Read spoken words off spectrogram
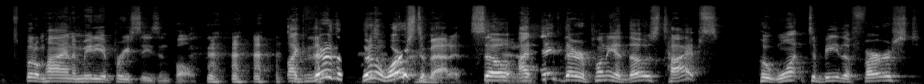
Let's put them high in the media preseason poll. like they're the they're the worst about it. So. I think there are plenty of those types who want to be the first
